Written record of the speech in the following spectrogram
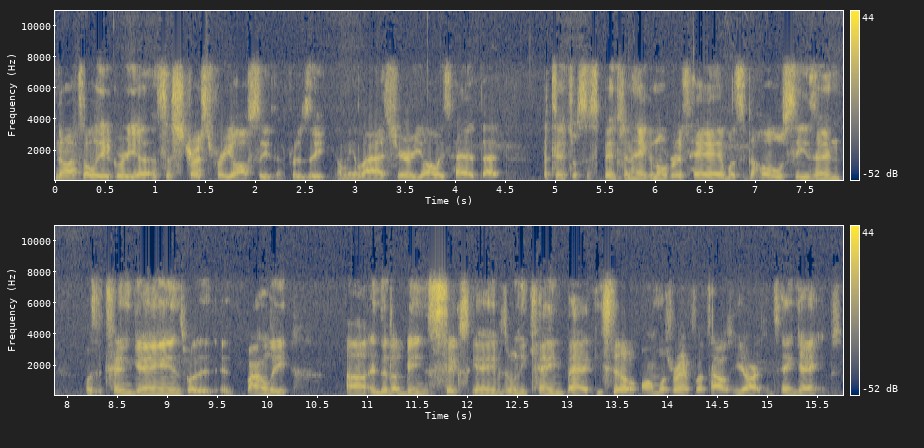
No, I totally agree. Uh, it's a stress-free offseason for Zeke. I mean, last year you always had that – potential suspension hanging over his head? Was it the whole season? Was it 10 games? Was it, it finally uh, ended up being six games? And when he came back, he still almost ran for a 1,000 yards in 10 games.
